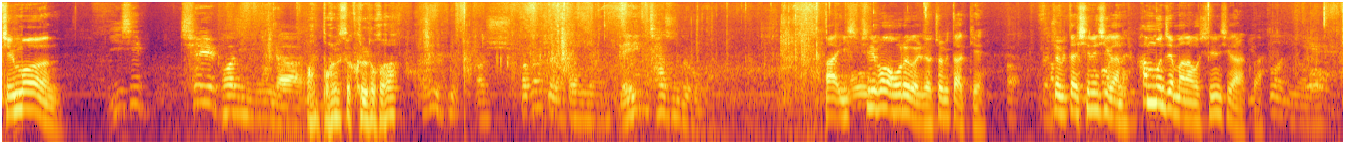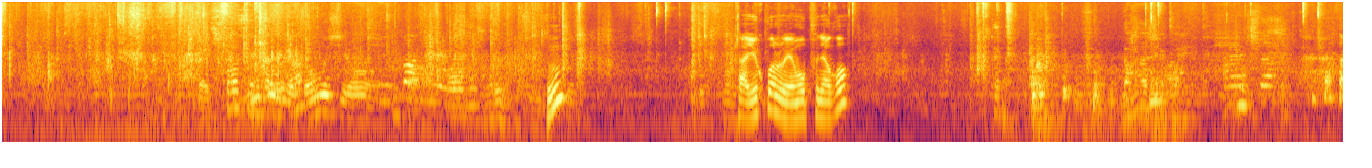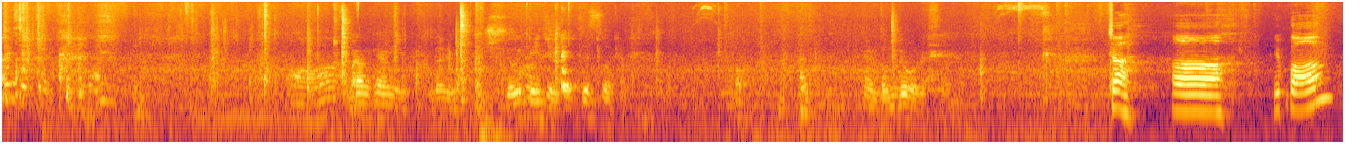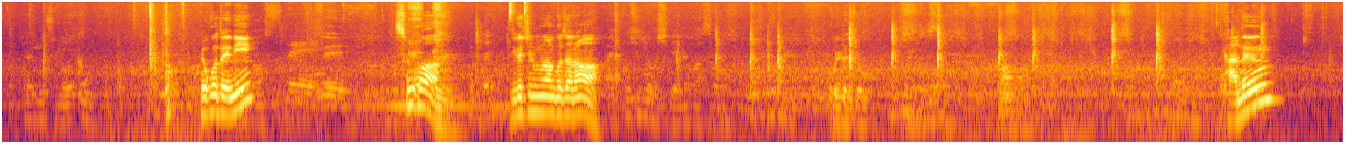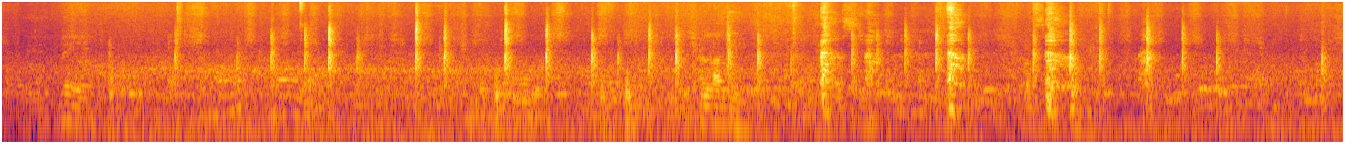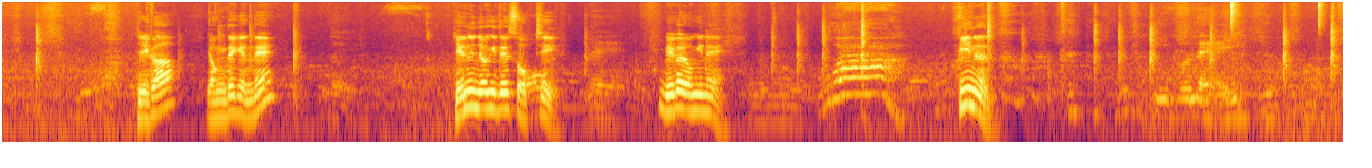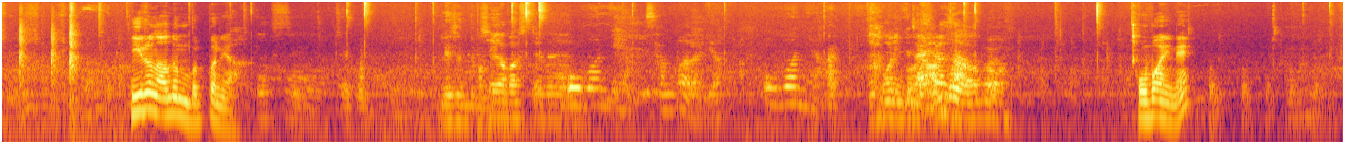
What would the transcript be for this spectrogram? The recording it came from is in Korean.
질문. 27번입니다. 어, 벌써 글로 가? 아씨 화장실 갔다 오네 내림 차순으로. 아, 27번 오래 걸려. 좀 이따 할게. 좀 이따 쉬는 시간에. 한 문제만 하고 쉬는 시간 할 거야. 너무 싫어 응? 아, 6번을 왜 못 푸냐고? 나 화장실 난 그냥 널 여기 페이지에 못했어. 그냥 넘겨버렸어. 자, 어, 6번. 요거 되니? 네. 승관. 네가 질문한 거잖아. 코스리 옷이 내려가서 올려줘. 가능? 얘가 0 되겠네? 얘는 0이 될 수 없지. 네. 그럼 얘가 0이네. 우와! B는 2분의 A 2로 나누면 몇 번이야? 레전드 방. 제가 봤을 때는 5번이야. 3번 아니야? 5번이야. 5번이 안 잘려서 안 보여. 보여 5번이네?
